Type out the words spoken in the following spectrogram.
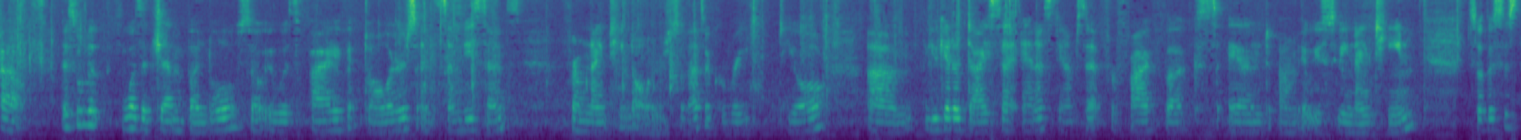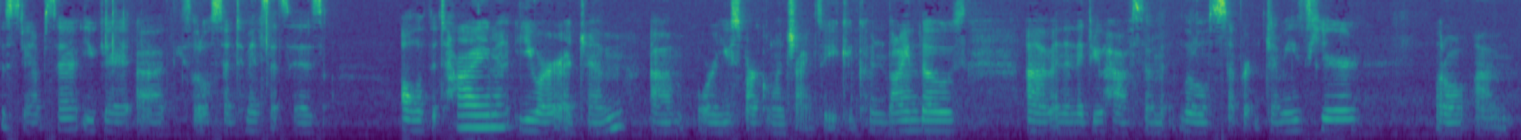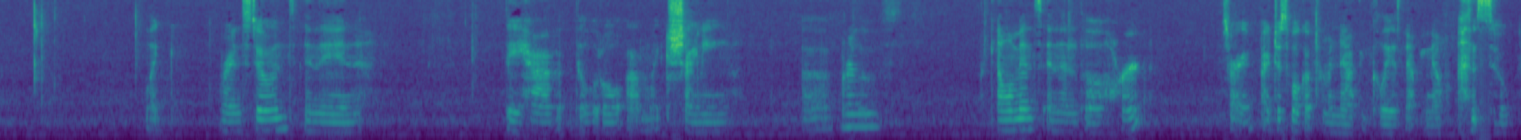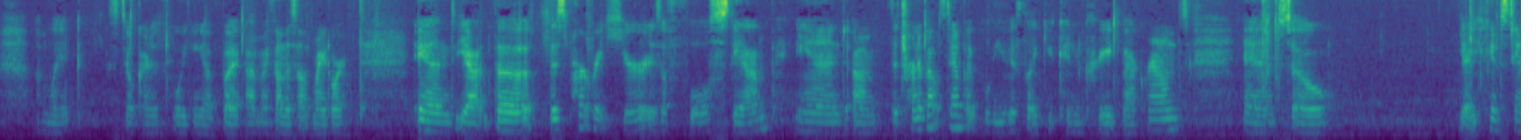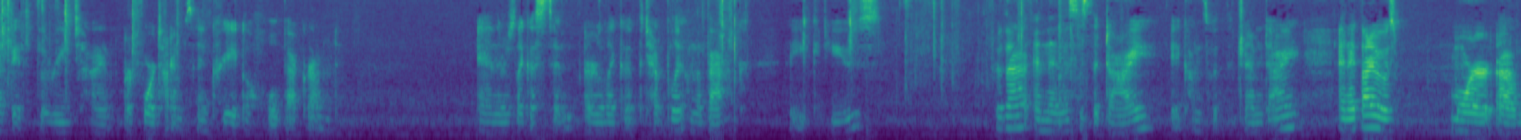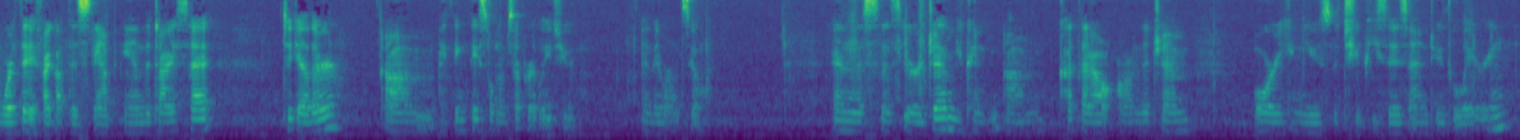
Oh, this was a gem bundle, so it was $5.70 from $19. So that's a great deal. Um, you get a die set and a stamp set for five bucks, and um, it used to be 19. So this is the stamp set. You get uh, these little sentiments that says all of the time you are a gem um, or you sparkle and shine so you can combine those. Um, and then they do have some little separate jemmies here little um, like rhinestones and then they have the little um, like shining uh, what are those? Like elements and then the heart. Sorry I just woke up from a nap and Kalea's napping now so I'm like still kind of waking up, but um, I found this out my door. And yeah, the this part right here is a full stamp, and um, the turnabout stamp I believe is like you can create backgrounds, and so yeah, you can stamp it three times or four times and create a whole background. And there's like a stent or like a template on the back that you could use for that. And then this is the die. It comes with the gem die, and I thought it was more uh, worth it if I got this stamp and the die set together. Um, I think they sold them separately too, and they were on sale. And this says you're a gem. You can um, cut that out on the gem, or you can use the two pieces and do the layering.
